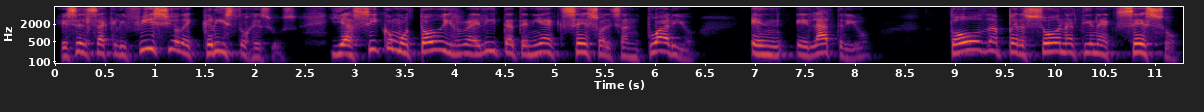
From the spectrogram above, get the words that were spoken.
es el sacrificio de Cristo Jesús. Y así como todo israelita tenía acceso al santuario en el atrio, toda persona tiene acceso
